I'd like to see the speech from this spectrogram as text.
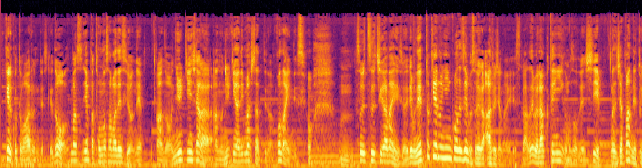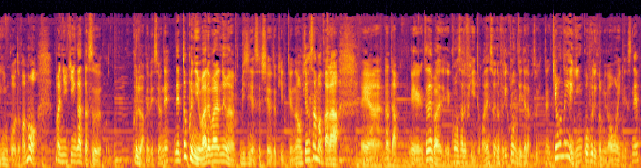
受けることはあるんですけど、まあ、やっぱ殿様ですよね。あの、入金したら、あの、入金ありましたっていうのは来ないんですよ。うん、そういう通知がないんですよね。でもネット系の銀行で全部それがあるじゃないですか。例えば楽天銀行もそうですし、ジャパンネット銀行とかも、まあ、入金があったらすぐ来るわけですよね。で、特に我々のようなビジネスしてる時っていうのは、お客様から、えー、なんだ、えー、例えばコンサルフィーとかね、そういうの振り込んでいただく時って、基本的には銀行振り込みが多いんですね。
